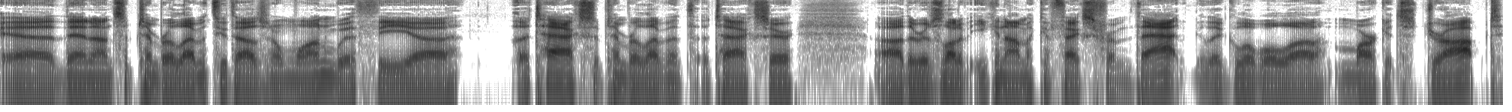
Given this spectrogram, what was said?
uh, then on September 11th, 2001, with the uh, attacks, September 11th attacks there. Uh, there was a lot of economic effects from that. The global uh, markets dropped.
